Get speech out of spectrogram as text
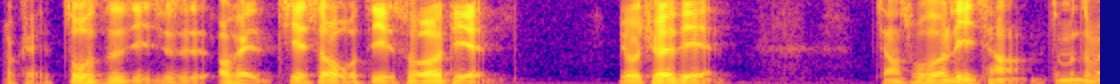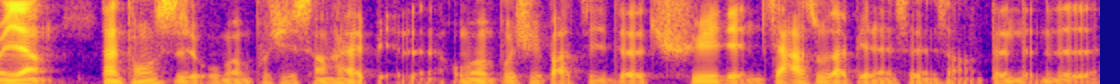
OK，做自己就是 OK，接受我自己所有点，有缺点，讲出我的立场怎么怎么样，但同时我们不去伤害别人，我们不去把自己的缺点加注在别人身上，等等等等。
